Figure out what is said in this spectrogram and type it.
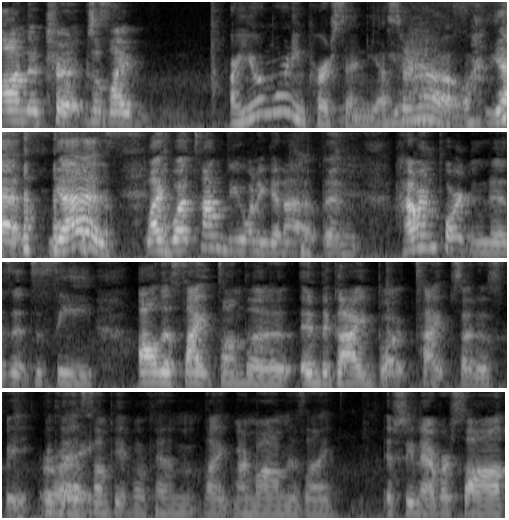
on the trip, just like. Are you a morning person? Yes, yes or no? yes, yes. Like, what time do you want to get up, and how important is it to see all the sites on the in the guidebook type, so to speak. Because right. some people can like my mom is like if she never saw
